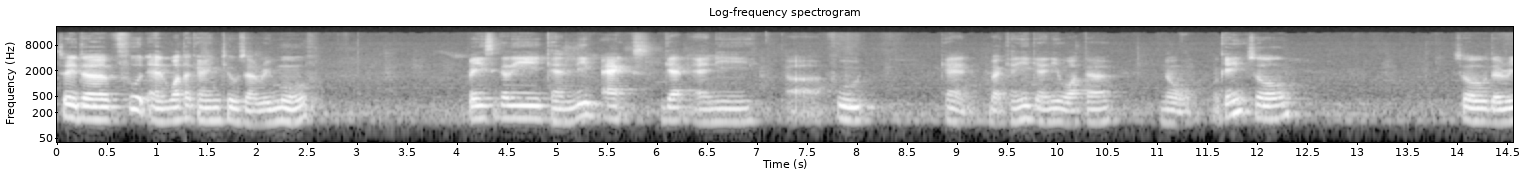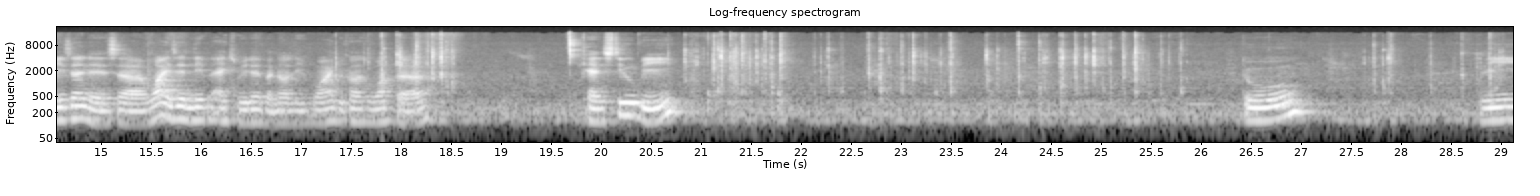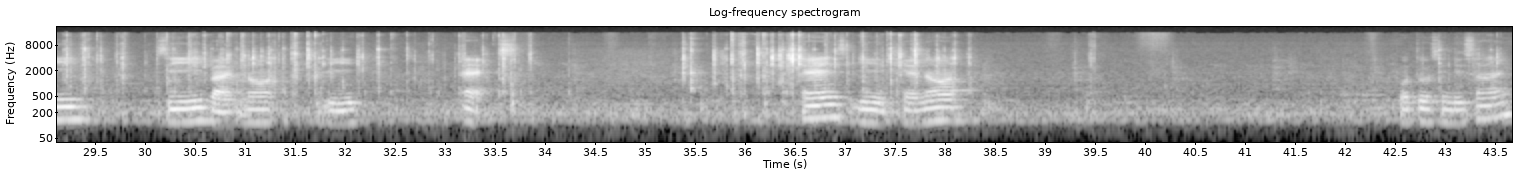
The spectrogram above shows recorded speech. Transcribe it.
so if the food and water carrying tubes are removed basically can leaf X get any uh, food can but can he get any water? No okay? So so the reason is uh, why is it leaf X withered but not leaf Y because water can still be to leaf Z but not leaf X. Hence, it cannot photosynthesize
